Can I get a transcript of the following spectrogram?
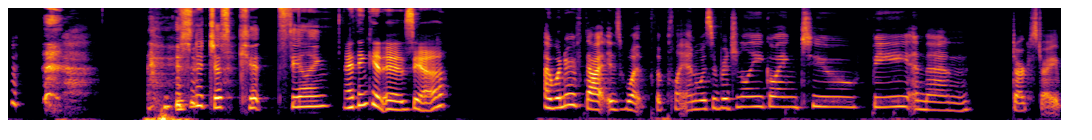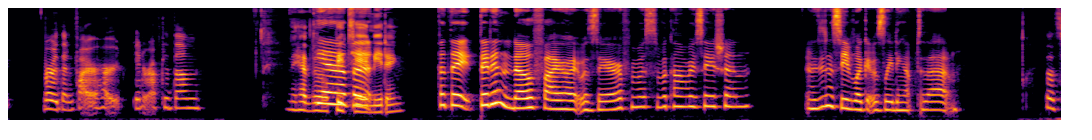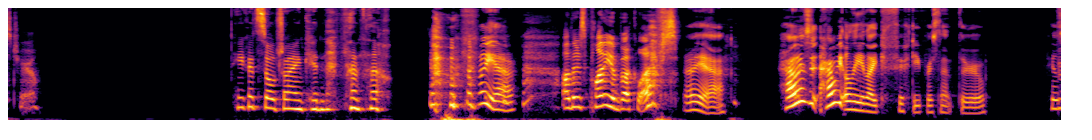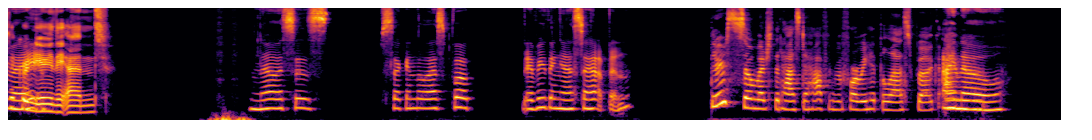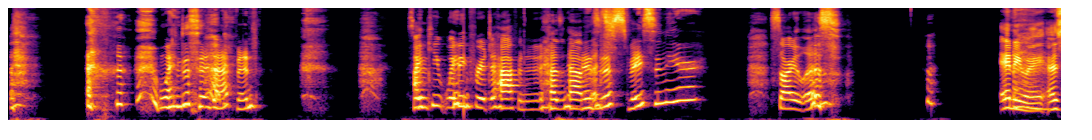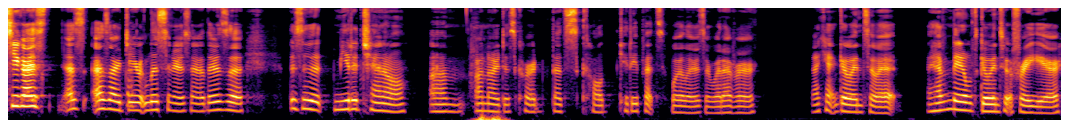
Isn't it just kit stealing? I think it is, yeah. I wonder if that is what the plan was originally going to be, and then Darkstripe or then Fireheart interrupted them. They had the Yeah, little PTA but- meeting. But they they didn't know Fireheart was there for most of the conversation. And it didn't seem like it was leading up to that. That's true. He could still try and kidnap them though. Oh yeah. oh, there's plenty of book left. Oh yeah. How is it? How are we only like fifty percent through? Feels like we're nearing the end. No, it's his second to last book. Everything has to happen. There's so much that has to happen before we hit the last book. I I'm- know. when does it happen? I keep waiting for it to happen, and it hasn't happened. Is this space in here? Sorry, Liz. Anyway, as you guys, as as our dear listeners know, there's a there's a muted channel um on our Discord that's called Kitty Pet Spoilers or whatever. I can't go into it. I haven't been able to go into it for a year.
